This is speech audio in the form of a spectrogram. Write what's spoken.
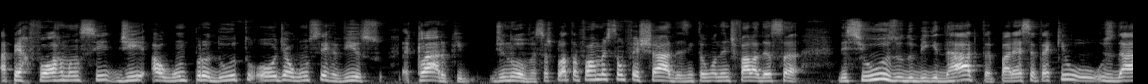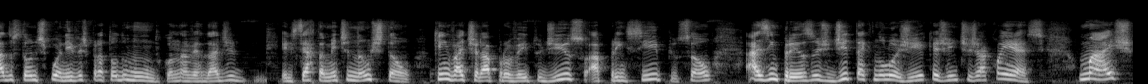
a performance de algum produto ou de algum serviço. É claro que, de novo, essas plataformas são fechadas, então quando a gente fala dessa desse uso do Big Data, parece até que o, os dados estão disponíveis para todo mundo, quando na verdade eles certamente não estão. Quem vai tirar proveito disso, a princípio, são as empresas de tecnologia que a gente já conhece. Mas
